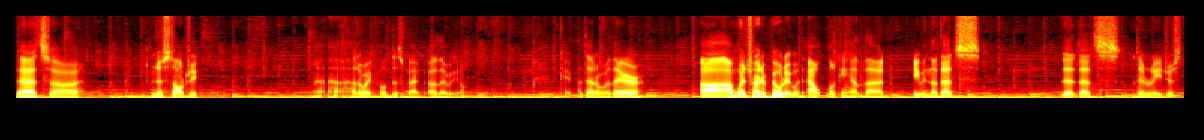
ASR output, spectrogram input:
That's uh, nostalgic. How do I fold this back? Oh, there we go. Okay, put that over there. Uh, I'm gonna try to build it without looking at that, even though that's that that's literally just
